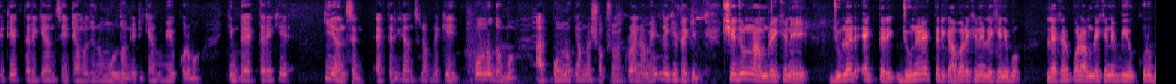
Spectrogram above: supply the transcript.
এটি এক তারিখে আনছে, এটি আমার জন্য মূলধন, এটি কেন বিয়োগ করব? কিন্তু এক তারিখে কি আনছেন? এক তারিখে আনছেন আপনি কি? পণ্যদ্রব্য। আর পণ্যকে আমরা সবসময় ক্রয় নামে লিখে থাকি। সেজন্য আমরা এখানে জুলাইয়ের এক তারিখ, জুনের এক তারিখ আবার এখানে লিখে নিব। লেখার পর আমরা এখানে বিয়োগ করব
